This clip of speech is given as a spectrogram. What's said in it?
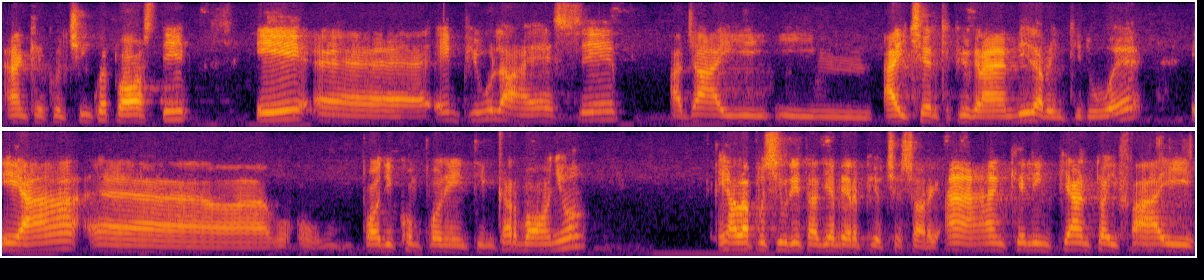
anche col 5 posti. E, eh, e in più la S ha già i, i, ha i cerchi più grandi da 22 e ha eh, un po' di componenti in carbonio e ha la possibilità di avere più accessori. Ha anche l'impianto Hi-Fi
